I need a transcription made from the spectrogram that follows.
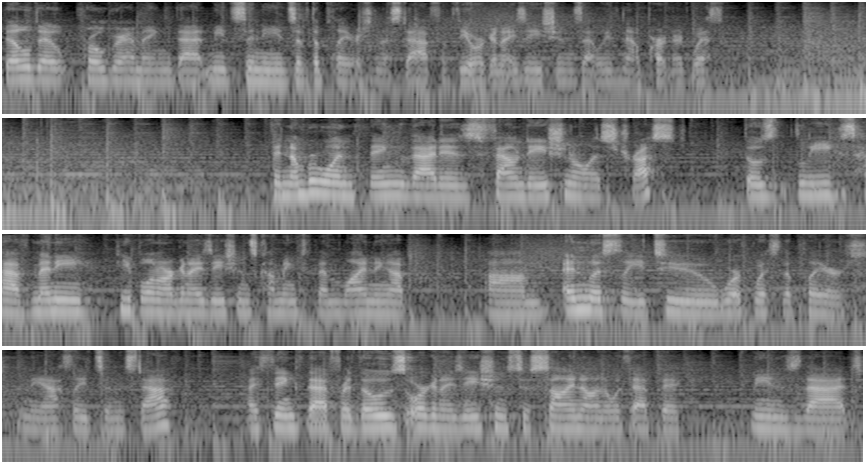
build out programming that meets the needs of the players and the staff of the organizations that we've now partnered with. The number one thing that is foundational is trust. Those leagues have many people and organizations coming to them lining up um, endlessly to work with the players and the athletes and the staff. I think that for those organizations to sign on with Epic means that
